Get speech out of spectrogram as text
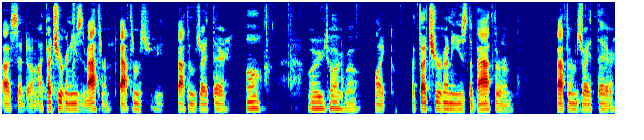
I said to him, I thought you were gonna use the bathroom. Bathrooms, bathrooms right there. oh, what are you talking about? Like, I thought you were gonna use the bathroom. Bathroom's right there.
